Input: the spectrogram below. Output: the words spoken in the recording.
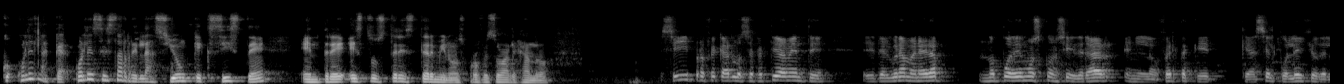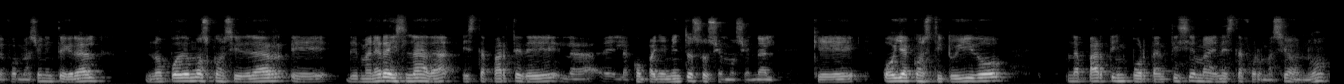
¿Cuál es, la, ¿Cuál es esa relación que existe? entre estos tres términos, profesor Alejandro. Sí, profe Carlos, efectivamente, eh, de alguna manera no podemos considerar en la oferta que, hace el colegio de la formación integral, no podemos considerar eh, de manera aislada esta parte del de acompañamiento socioemocional, que hoy ha constituido una parte importantísima en esta formación, ¿no?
